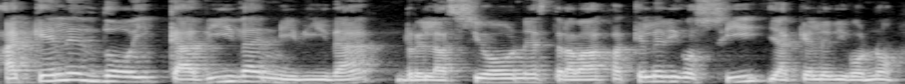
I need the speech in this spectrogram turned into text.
¿A qué le doy cabida en mi vida? Relaciones, trabajo, ¿a qué le digo sí y a qué le digo no?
